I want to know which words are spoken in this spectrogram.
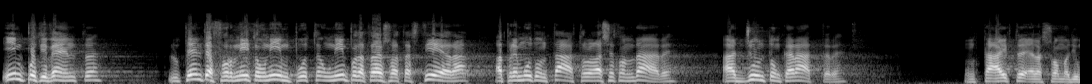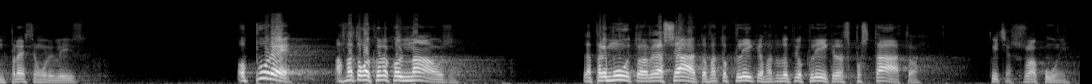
Input event? L'utente ha fornito un input, un input attraverso la tastiera, ha premuto un tasto, l'ha lasciato andare, ha aggiunto un carattere. Un typed è la somma di un press e un release. Oppure ha fatto qualcosa col mouse, l'ha premuto, l'ha rilasciato, ha fatto clic, ha fatto doppio clic, l'ha spostato. Qui ce ne sono alcuni.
